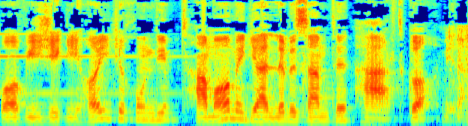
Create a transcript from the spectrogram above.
با ویژگی هایی که خوندیم تمام گله به سمت پرتگاه میرن.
